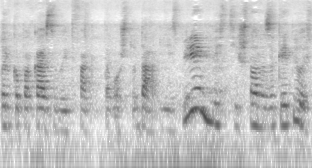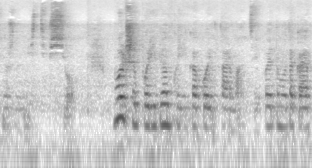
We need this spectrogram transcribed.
только показывает факт того, что да, есть беременность, и что она закрепилась в нужном месте. Все больше по ребенку никакой информации. Поэтому такая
